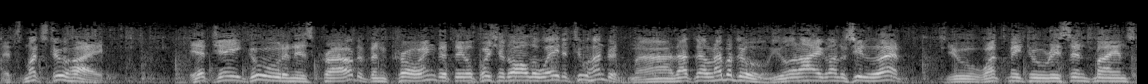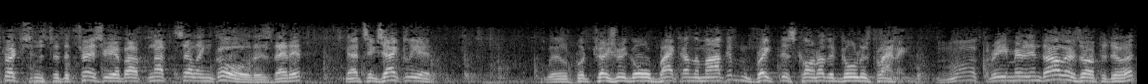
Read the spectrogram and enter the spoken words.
It's much too high. Yet Jay Gould and his crowd have been crowing that they'll push it all the way to 200. Ah, that they'll never do. You and I are going to see to that. You want me to rescind my instructions to the Treasury about not selling gold, is that it? That's exactly it. We'll put Treasury gold back on the market and break this corner that gold is planning. Oh, three million dollars ought to do it.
